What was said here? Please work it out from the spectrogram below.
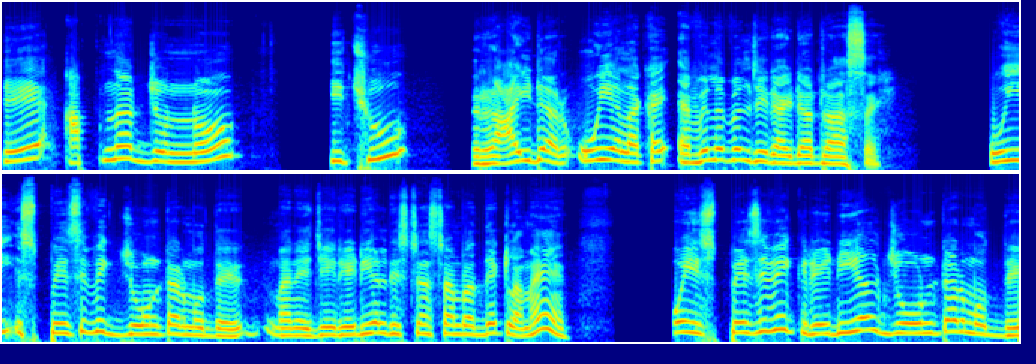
সে আপনার জন্য কিছু রাইডার ওই এলাকায় অ্যাভেলেবেল যে রাইডাররা আছে ওই স্পেসিফিক জোনটার মধ্যে মানে যে রেডিয়াল ডিস্টেন্সটা আমরা দেখলাম হ্যাঁ? ওই স্পেসিফিক রেডিয়াল জোনটার মধ্যে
